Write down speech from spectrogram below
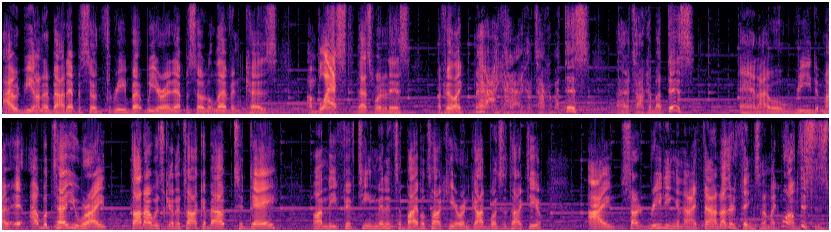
I would be on about episode 3, but we are at episode 11 because I'm blessed. That's what it is. I feel like, man, I gotta, I gotta talk about this. I gotta talk about this. And I will read my, I will tell you where I thought I was gonna talk about today on the 15 minutes of Bible talk here on God Wants to Talk to You. I started reading and then I found other things and I'm like, well, this is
